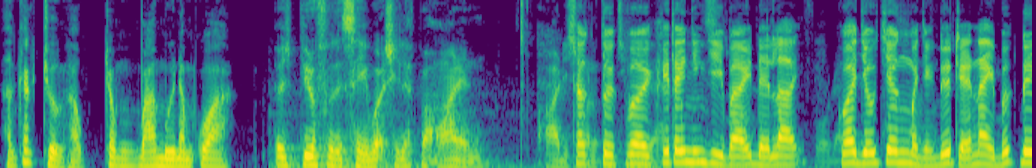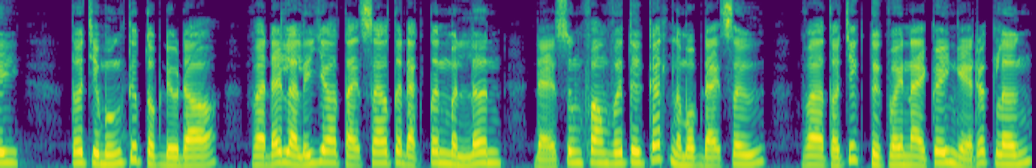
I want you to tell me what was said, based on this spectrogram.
ở các trường học trong 30 năm qua. Thật tuyệt vời khi thấy những gì bà ấy để lại. Qua dấu chân mà những đứa trẻ này bước đi, tôi chỉ muốn tiếp tục điều đó và đây là lý do tại sao tôi đặt tên mình lên để xung phong với tư cách là một đại sứ và tổ chức tuyệt vời này có ý nghĩa rất lớn.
